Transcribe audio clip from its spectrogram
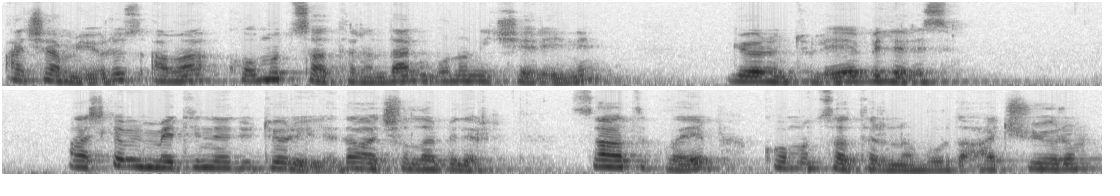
açamıyoruz ama komut satırından bunun içeriğini görüntüleyebiliriz. Başka bir metin editörü ile de açılabilir. Sağ tıklayıp komut satırını burada açıyorum.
